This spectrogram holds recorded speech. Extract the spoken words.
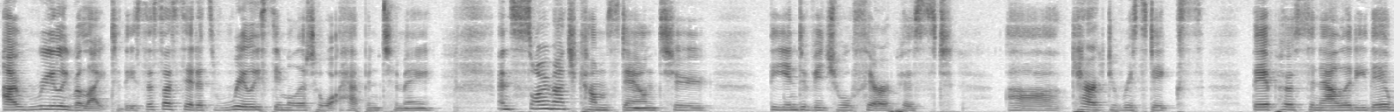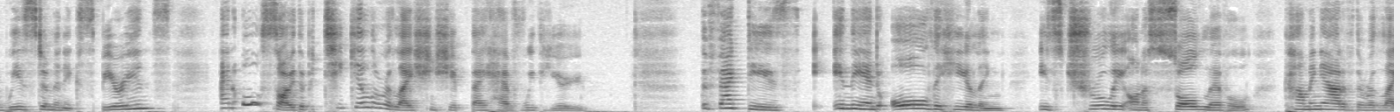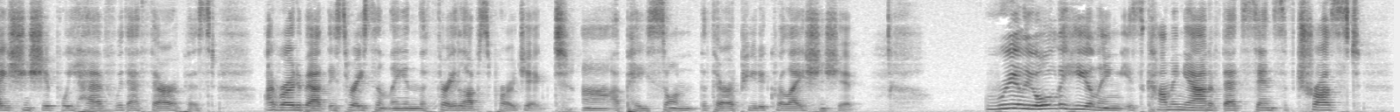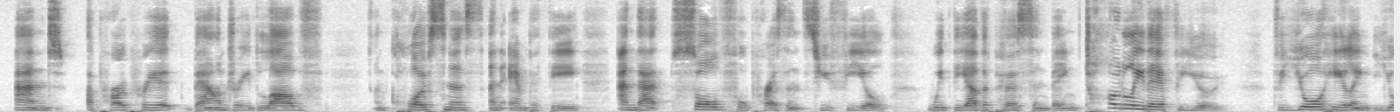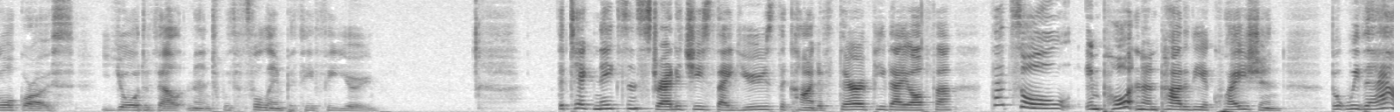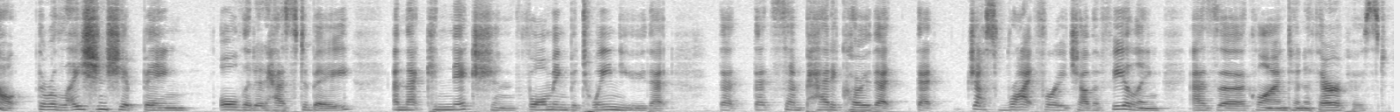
I really relate to this. As I said, it's really similar to what happened to me. And so much comes down to the individual therapist uh, characteristics, their personality, their wisdom and experience, and also the particular relationship they have with you. The fact is, in the end, all the healing is truly on a soul level coming out of the relationship we have with our therapist. I wrote about this recently in the Three Loves Project, uh, a piece on the therapeutic relationship. Really, all the healing is coming out of that sense of trust and appropriate boundaried love and closeness and empathy and that soulful presence you feel with the other person being totally there for you, for your healing, your growth, your development, with full empathy for you. The techniques and strategies they use, the kind of therapy they offer, that's all important and part of the equation. But without the relationship being all that it has to be, and that connection forming between you, that that that simpatico, that that just right for each other feeling as a client and a therapist,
